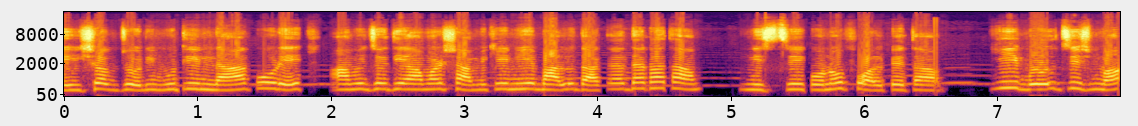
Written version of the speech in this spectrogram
এইসব জড়িবুটি না করে আমি যদি আমার স্বামীকে নিয়ে ভালো ডাক্তার দেখাতাম, নিশ্চয়ই কোনো ফল পেতাম। কি বলছিস মা?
